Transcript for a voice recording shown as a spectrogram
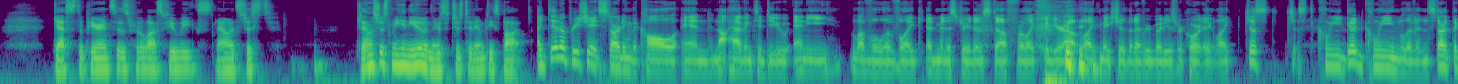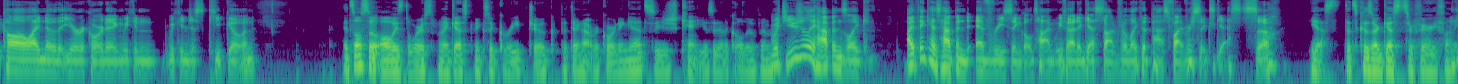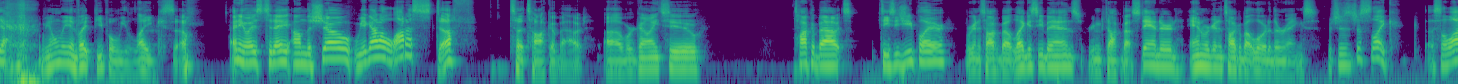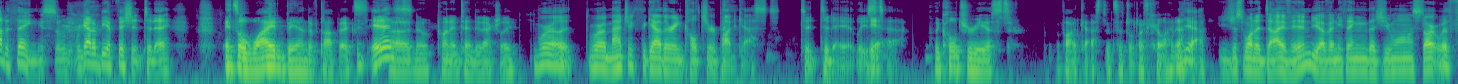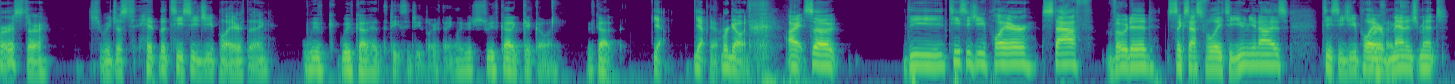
guest appearances for the last few weeks. Now it's just now it's just me and you, and there's just an empty spot. I did appreciate starting the call and not having to do any level of like administrative stuff or like figure out like make sure that everybody's recording. Like just just clean good clean living. Start the call. I know that you're recording. We can we can just keep going. It's also always the worst when a guest makes a great joke, but they're not recording yet, so you just can't use it in the cold open. Which usually happens like I think has happened every single time we've had a guest on for like the past 5 or 6 guests. So, yes, that's because our guests are very funny. yeah, we only invite people we like. So, anyways, today on the show, we got a lot of stuff to talk about. Uh, we're going to talk about TCG player. We're going to talk about legacy bans. We're going to talk about standard, and we're going to talk about Lord of the Rings, which is just like it's a lot of things. So we, we got to be efficient today. It's a wide band of topics. It is. Uh, no pun intended, actually. We're a we're a Magic the Gathering culture podcast to today at least. Yeah. The culturiest podcast in Central North Carolina. Yeah. You just want to dive in? Do you have anything that you want to start with first, or should we just hit the TCG player thing? We've we've got to hit the TCG player thing. We've just, we've got to get going. We've got Yeah. Yep, Yeah. we're going. All right, so the TCG player staff voted successfully to unionize. TCG player Perfect. management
